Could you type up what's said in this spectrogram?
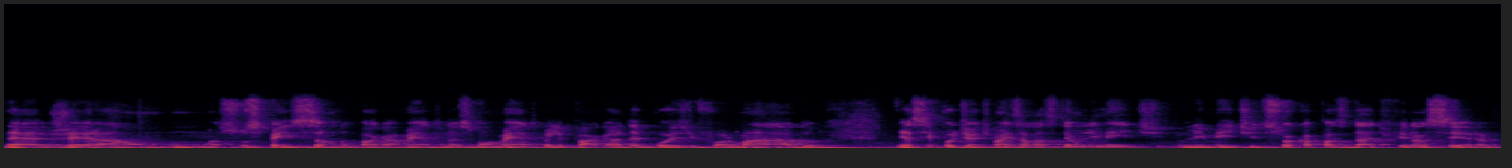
É, gerar um, uma suspensão do pagamento nesse momento, para ele pagar depois de formado e assim por diante. Mas elas têm um limite, um limite de sua capacidade financeira.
